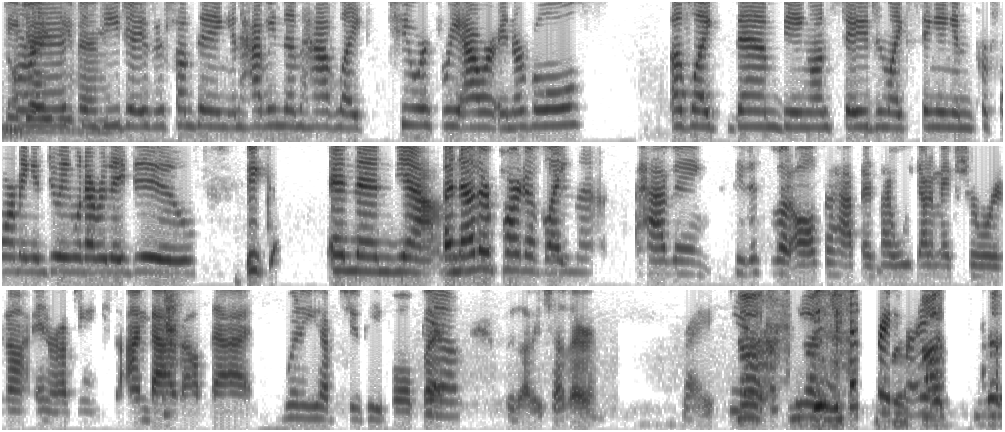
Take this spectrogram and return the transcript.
DJs artists even. and DJs or something, and having them have like two or three hour intervals of like them being on stage and like singing and performing and doing whatever they do. Bec- and then yeah, Another part of like having see this is what also happens I, we got to make sure we're not interrupting because i'm bad about that when you have two people but yeah, we love each other right Not, yeah. not, You you, said right, right? not, not,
